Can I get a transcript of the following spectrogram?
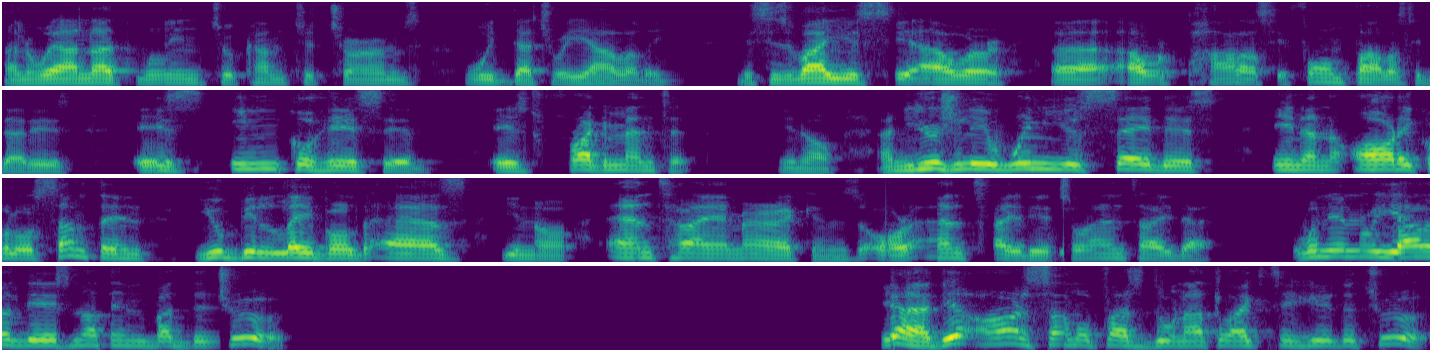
And we are not willing to come to terms with that reality. This is why you see our uh, our policy, foreign policy that is is incohesive, is fragmented, you know. And usually when you say this in an article or something, you've been labeled as, you know, anti-Americans or anti this or anti that. When in reality it's nothing but the truth. Yeah, there are some of us do not like to hear the truth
